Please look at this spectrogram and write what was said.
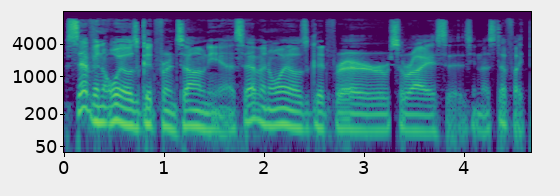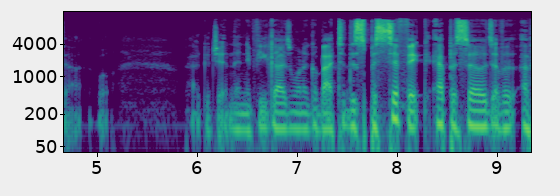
Seven oil is good for insomnia. Seven oil is good for psoriasis. You know, stuff like that. We'll package it. And then if you guys want to go back to the specific episodes of a, a,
